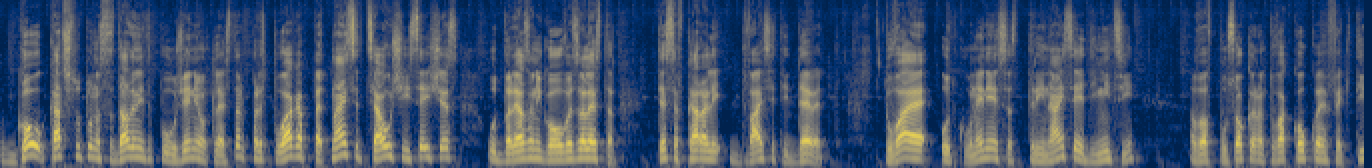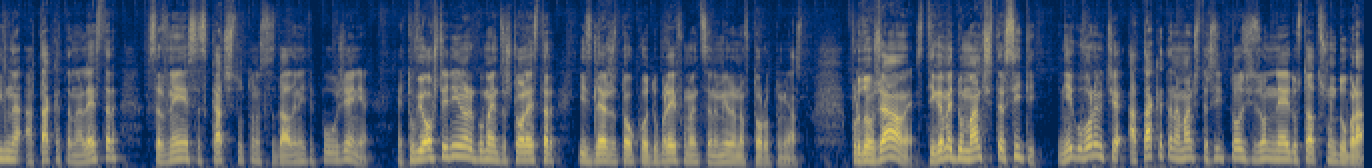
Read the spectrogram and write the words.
гол, качеството на създадените положения от Лестър предполага 15,66 отбелязани голове за Лестър. Те са вкарали 29. Това е отклонение с 13 единици в посока на това колко е ефективна атаката на Лестър в сравнение с качеството на създадените положения. Ето ви още един аргумент защо Лестър изглежда толкова добре и в момента се намира на второто място. Продължаваме. Стигаме до Манчестър Сити. Ние говорим, че атаката на Манчестър Сити този сезон не е достатъчно добра.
